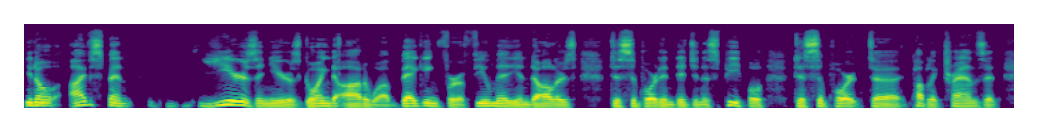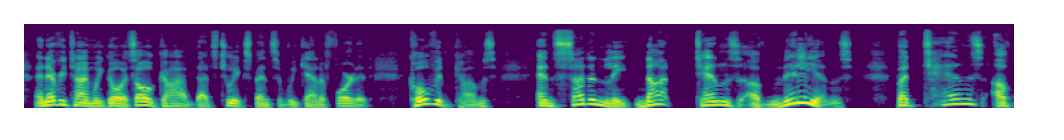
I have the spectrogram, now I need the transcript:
You know, I've spent years and years going to Ottawa begging for a few million dollars to support Indigenous people, to support uh, public transit. And every time we go, it's, oh God, that's too expensive. We can't afford it. COVID comes and suddenly, not tens of millions, but tens of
